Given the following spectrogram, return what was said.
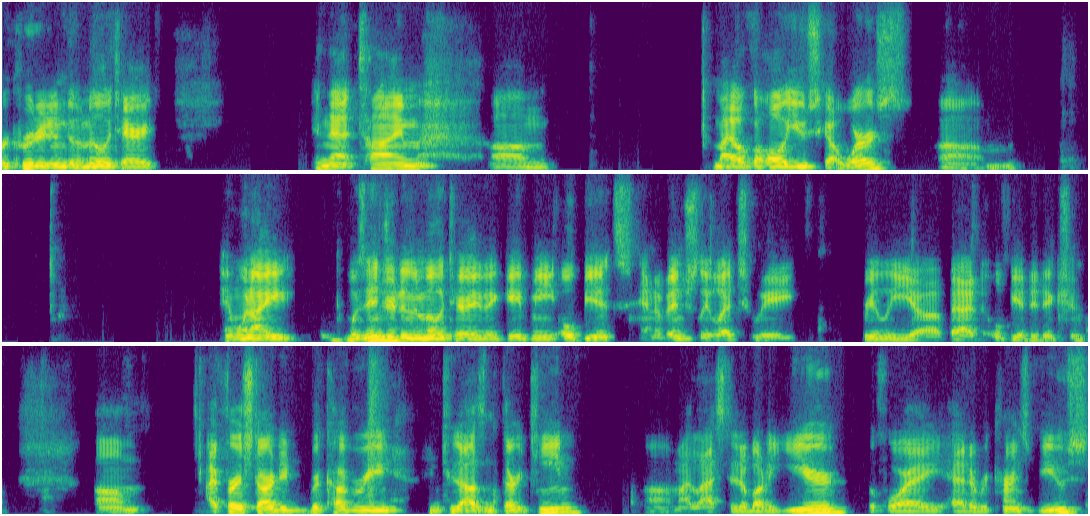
recruited into the military. In that time, um, my alcohol use got worse. Um, and when I was injured in the military they gave me opiates and eventually led to a really uh, bad opiate addiction. Um, I first started recovery in 2013. Um, I lasted about a year before I had a recurrence of use.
